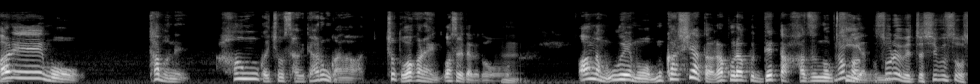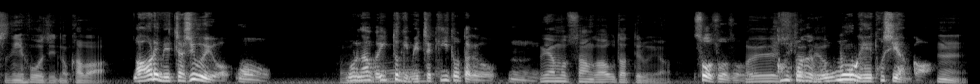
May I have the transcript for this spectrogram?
ーあれも、多分ね、半音か一応下げてあるんかなちょっとわからへん、忘れたけど、うん。あんなもん上も昔やったら楽々出たはずのキーやんか、それめっちゃ渋そうっすね、法人のカバあれめっちゃ渋いよ。うん。ー。俺なんか一時めっちゃ。ゃ聞いとったけど、うん。宮本さんが歌ってるんや。そうそうそう。へーもうええ年やんか。うん。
